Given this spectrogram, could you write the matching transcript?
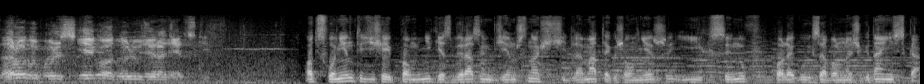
narodu polskiego do ludzi radzieckich. Odsłonięty dzisiaj pomnik jest wyrazem wdzięczności dla matek żołnierzy i ich synów poległych za wolność Gdańska,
